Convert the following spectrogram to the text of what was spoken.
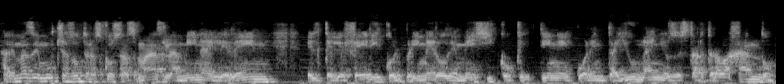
además de muchas otras cosas más, la mina El Edén, el teleférico, el primero de México, que tiene 41 años de estar trabajando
